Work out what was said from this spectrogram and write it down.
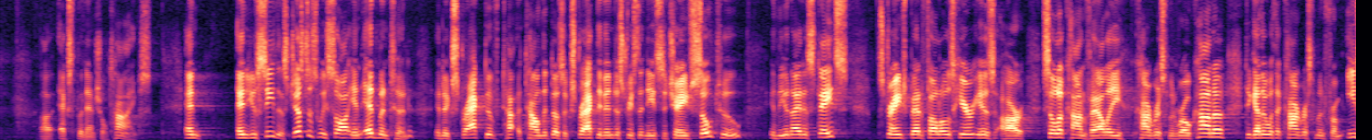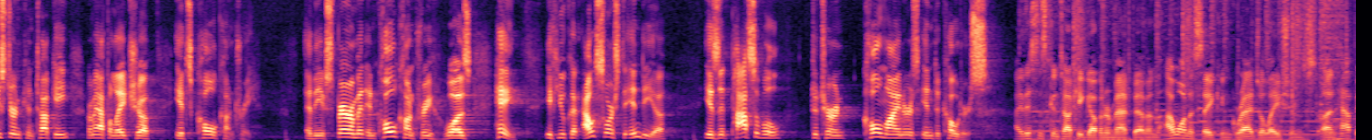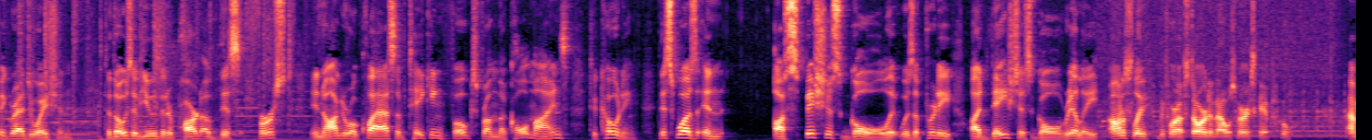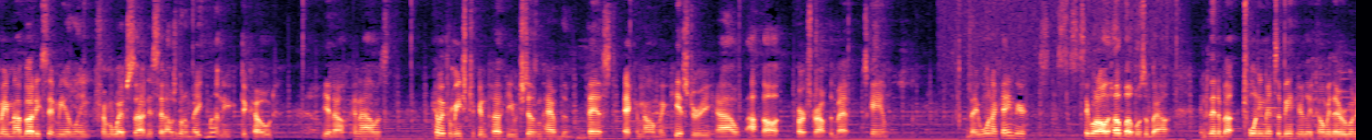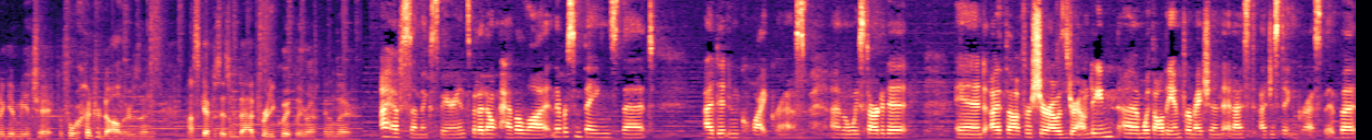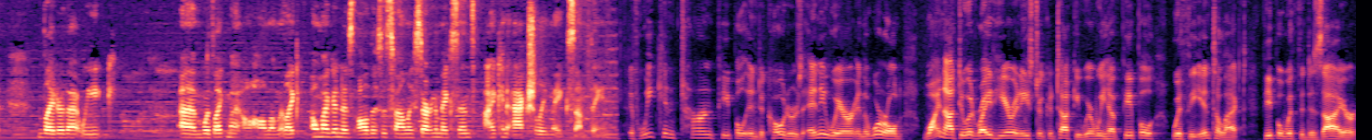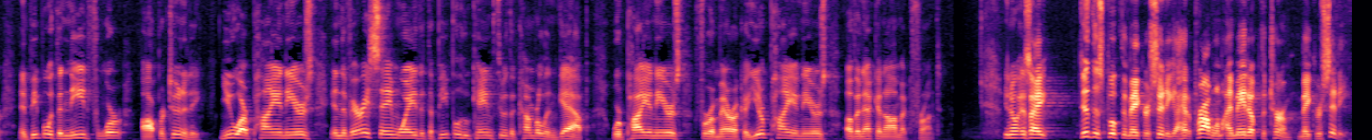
uh, exponential times. And, and you see this just as we saw in Edmonton, an extractive town that does extractive industries that needs to change, so too in the United States. Strange bedfellows, here is our Silicon Valley Congressman Ro Khanna, together with a congressman from eastern Kentucky, from Appalachia. It's coal country. And the experiment in coal country was hey, if you could outsource to India, is it possible to turn coal miners into coders? Hi, this is Kentucky Governor Matt Bevin. I want to say congratulations and happy graduation to those of you that are part of this first inaugural class of taking folks from the coal mines to coding. This was an auspicious goal. It was a pretty audacious goal, really. Honestly, before I started, I was very skeptical. I mean, my buddy sent me a link from a website and it said I was going to make money to code, you know, and I was coming from Eastern Kentucky, which doesn't have the best economic history. I, I thought first right off the bat, scam. Day one, I came here, to see what all the hubbub was about, and within about 20 minutes of being here, they told me they were going to give me a check for $400, and my skepticism died pretty quickly right then and there. I have some experience, but I don't have a lot, and there were some things that I didn't quite grasp. Um, when we started it, and I thought for sure I was drowning um, with all the information, and I, I just didn't grasp it. But later that week, um, was like my aha moment like, oh my goodness, all this is finally starting to make sense. I can actually make something. If we can turn people into coders anywhere in the world, why not do it right here in Eastern Kentucky, where we have people with the intellect, people with the desire, and people with the need for opportunity? You are pioneers in the very same way that the people who came through the Cumberland Gap were pioneers for America. You're pioneers of an economic front. You know, as I did this book, The Maker City, I had a problem. I made up the term Maker City.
